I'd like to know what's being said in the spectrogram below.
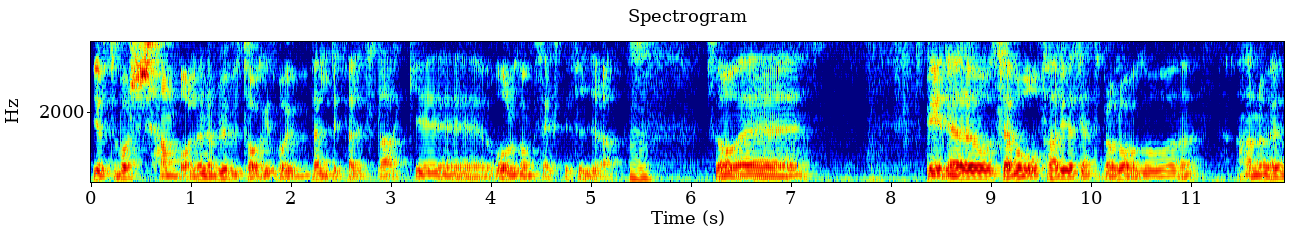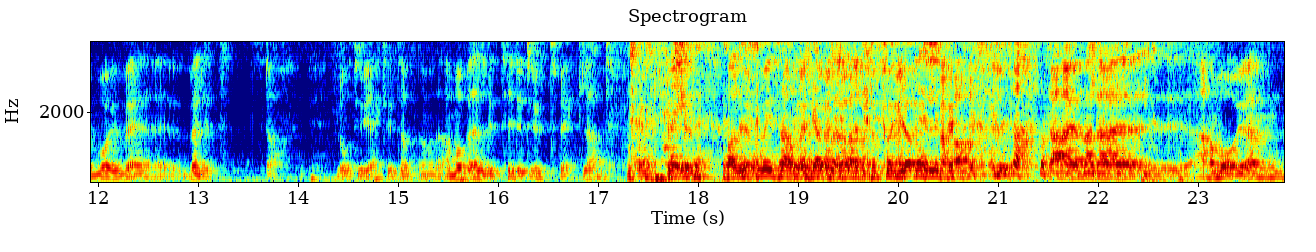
Göteborgs handbollen överhuvudtaget var ju väldigt, väldigt stark. Årgång 64. Mm. Så eh, Peder och Sävehof hade ju ett jättebra lag och han var ju väldigt... Ja, låter ju jäkligt dumt, men han var väldigt tidigt utvecklad. ja, det är så intressant. Vi kan följa upp det lite. Nej, men han var ju en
